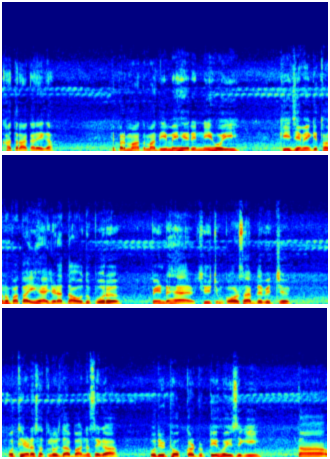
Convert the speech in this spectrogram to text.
ਖਤਰਾ ਕਰੇਗਾ। ਤੇ ਪਰਮਾਤਮਾ ਦੀ ਮਿਹਰ ਇੰਨੀ ਹੋਈ ਕਿ ਜਿਵੇਂ ਕਿ ਤੁਹਾਨੂੰ ਪਤਾ ਹੀ ਹੈ, ਜਿਹੜਾ ਦਾਊਦਪੁਰ ਪਿੰਡ ਹੈ, ਸ੍ਰੀ ਚਮਕੌਰ ਸਾਹਿਬ ਦੇ ਵਿੱਚ, ਉੱਥੇ ਜਿਹੜਾ ਸਤਲੁਜ ਦਾ ਬੰਨ ਸੀਗਾ, ਉਹਦੀ ਠੋਕਰ ਟੁੱਟੀ ਹੋਈ ਸੀਗੀ। ਤਾਂ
